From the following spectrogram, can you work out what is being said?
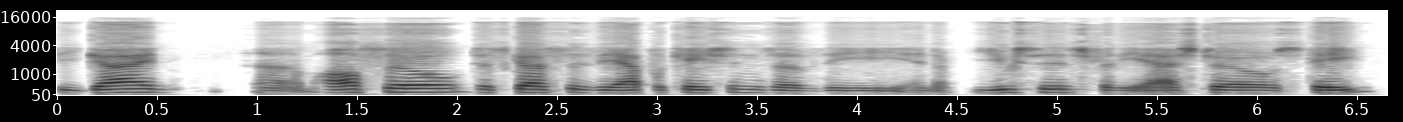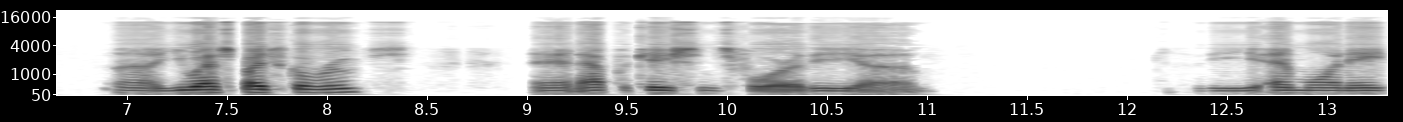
The guide um, also discusses the applications of the uses for the AASHTO state uh, U.S. bicycle routes and applications for the uh, the M18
